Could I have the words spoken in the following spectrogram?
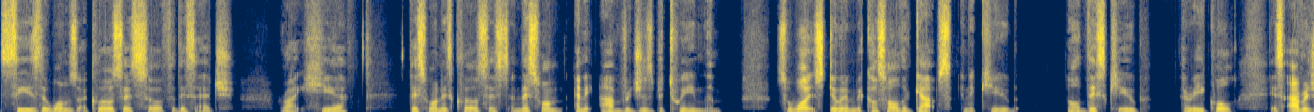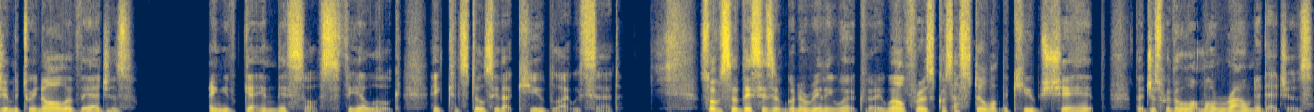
sees the ones that are closest. So for this edge right here, this one is closest and this one, and it averages between them. So what it's doing, because all the gaps in a cube, or this cube, are equal, it's averaging between all of the edges and you're getting this sort of sphere look. You can still see that cube like we said. So obviously this isn't going to really work very well for us because I still want the cube shape, but just with a lot more rounded edges.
